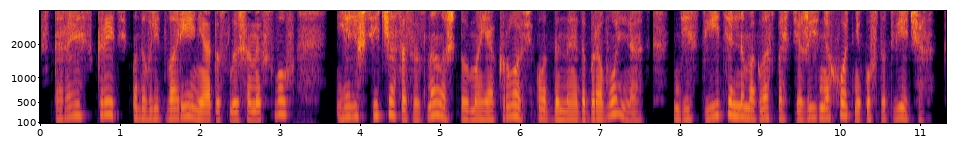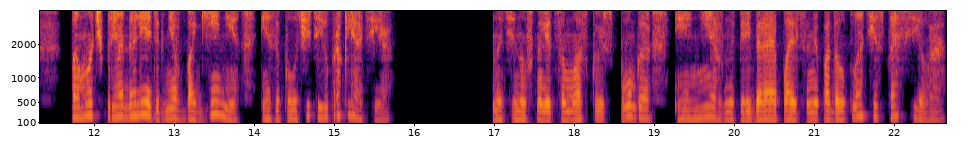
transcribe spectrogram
Стараясь скрыть удовлетворение от услышанных слов, я лишь сейчас осознала, что моя кровь, отданная добровольно, действительно могла спасти жизнь охотнику в тот вечер, помочь преодолеть гнев богини и заполучить ее проклятие. Натянув на лицо маску испуга и нервно перебирая пальцами подол платья, спросила.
